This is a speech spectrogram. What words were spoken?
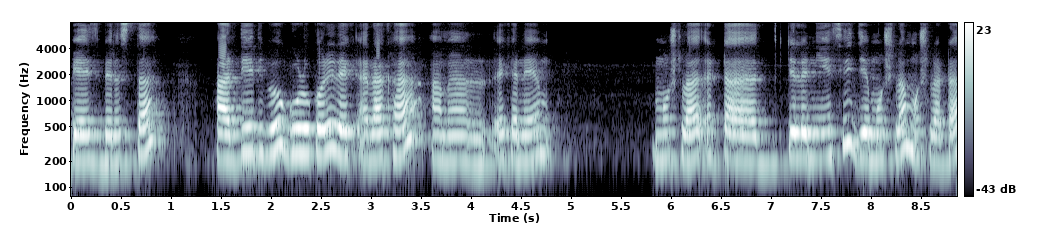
পেঁয়াজ বেরেস্তা। আর দিয়ে দিব গুঁড়ো করে রাখা আমার এখানে মশলা টেলে নিয়েছি যে মশলা, মশলাটা।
